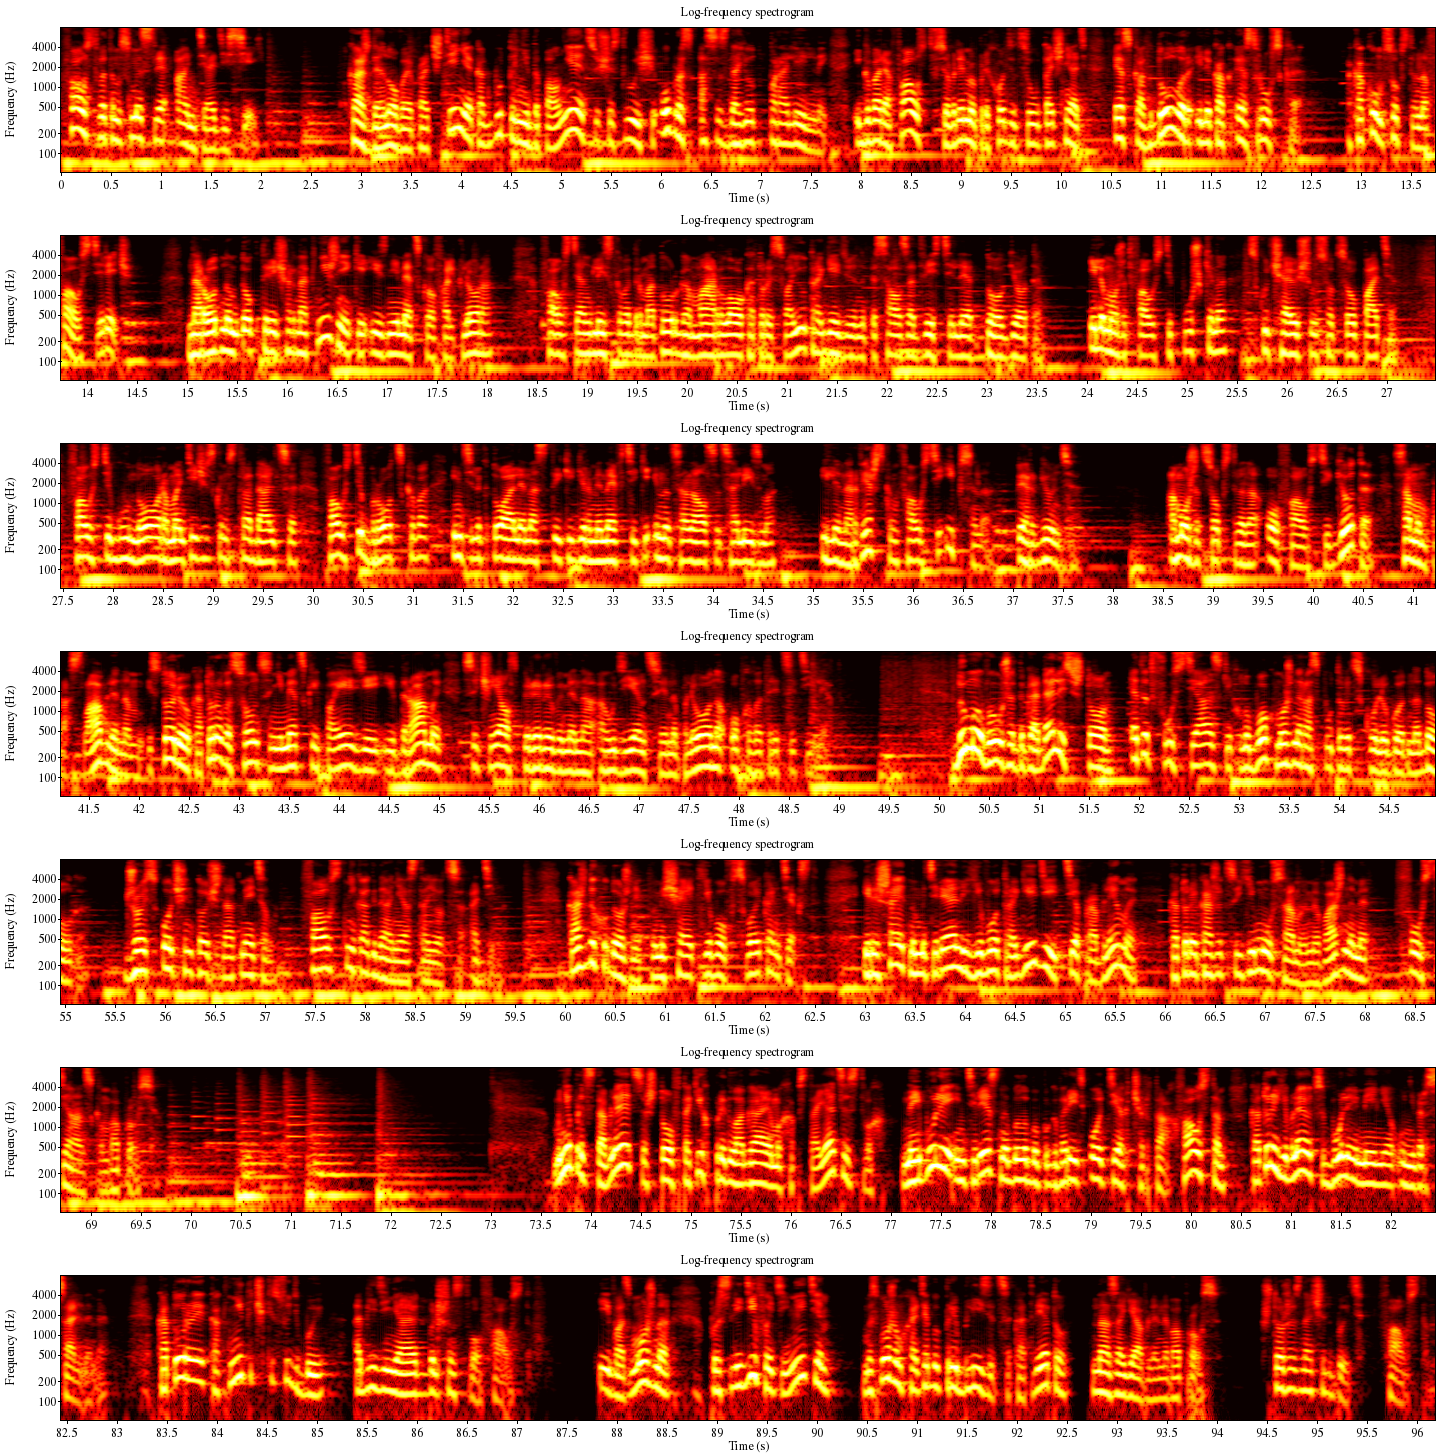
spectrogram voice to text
Фауст в этом смысле анти-Одиссей. Каждое новое прочтение как будто не дополняет существующий образ, а создает параллельный. И говоря Фауст, все время приходится уточнять «С как доллар» или как «С русская». О каком, собственно, Фаусте речь? народном докторе-чернокнижнике из немецкого фольклора, Фаусте английского драматурга Марло, который свою трагедию написал за 200 лет до Гёте, или, может, Фаусте Пушкина, скучающем социопате, Фаусте Гуно, романтическом страдальце, Фаусте Бродского, интеллектуале на стыке герменевтики и национал-социализма, или норвежском Фаусте Ипсена, Пер Гюнте – а может, собственно, о Фаусте Гёте, самом прославленном, историю которого солнце немецкой поэзии и драмы сочинял с перерывами на аудиенции Наполеона около 30 лет. Думаю, вы уже догадались, что этот фаустианский клубок можно распутывать сколь угодно долго. Джойс очень точно отметил, Фауст никогда не остается один. Каждый художник помещает его в свой контекст и решает на материале его трагедии те проблемы, которые кажутся ему самыми важными в фаустианском вопросе. Мне представляется, что в таких предлагаемых обстоятельствах наиболее интересно было бы поговорить о тех чертах Фауста, которые являются более-менее универсальными, которые, как ниточки судьбы, объединяют большинство Фаустов. И, возможно, проследив эти нити, мы сможем хотя бы приблизиться к ответу на заявленный вопрос. Что же значит быть Фаустом?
